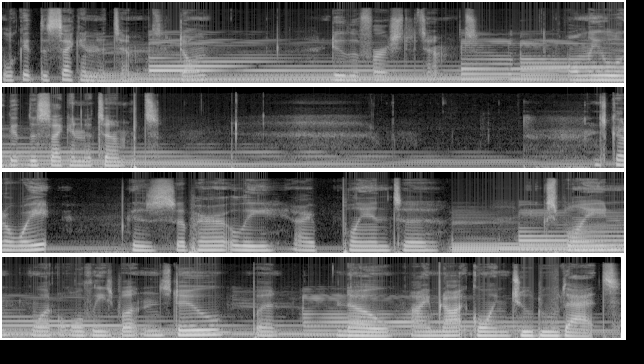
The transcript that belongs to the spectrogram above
look at the second attempt. Don't do the first attempt. Only look at the second attempt. Just gotta wait, because apparently I plan to explain what all these buttons do, but no, I'm not going to do that.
